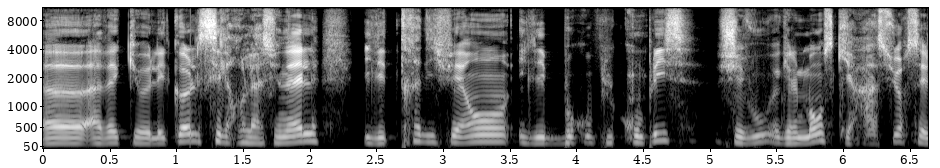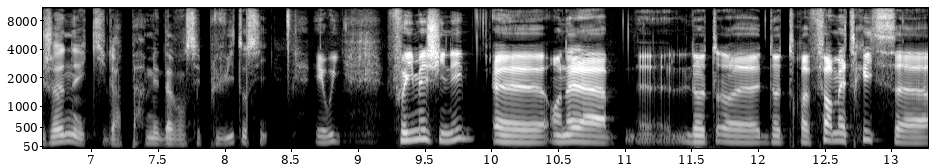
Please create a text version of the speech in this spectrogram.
euh, avec euh, l'école, c'est le relationnel. Il est très différent, il est beaucoup plus complice chez vous également, ce qui rassure ces jeunes et qui leur permet d'avancer plus vite aussi. Et oui, il faut imaginer, on a la- notre, notre formatrice en,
